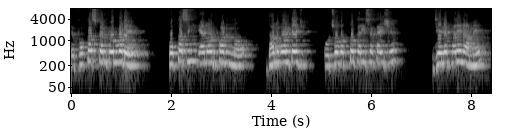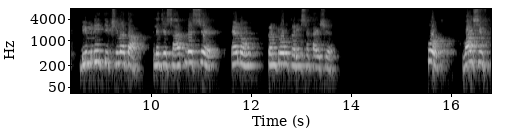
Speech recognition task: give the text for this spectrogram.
The focus control વડે ફોકસિંગ એનોડ પરનો ધન વોલ્ટેજ ઓછો વધતો કરી શકાય છે જેને પરિણામે બીમની તીક્ષ્ણતા એટલે જે શાર્પનેસ છે એનો કંટ્રોલ કરી શકાય છે Fourth, Y shift.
